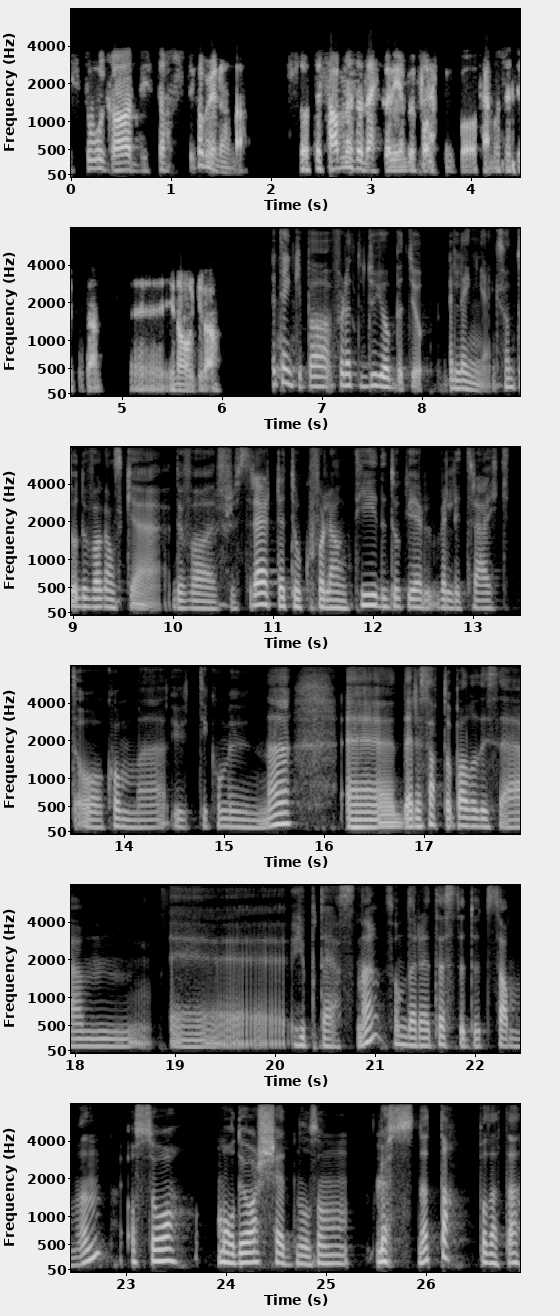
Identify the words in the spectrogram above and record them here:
i stor grad de største kommunene. da. Så Til sammen så dekker de en befolkning på 75% i Norge. da. Jeg tenker på, for du jobbet jo lenge, ikke sant? og du var ganske Du var frustrert. Det tok for lang tid. Det tok veldig treigt å komme ut til kommunene. Eh, dere satte opp alle disse mm, eh, hypotesene som dere testet ut sammen. Og så må det jo ha skjedd noe som løsnet da, på dette.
